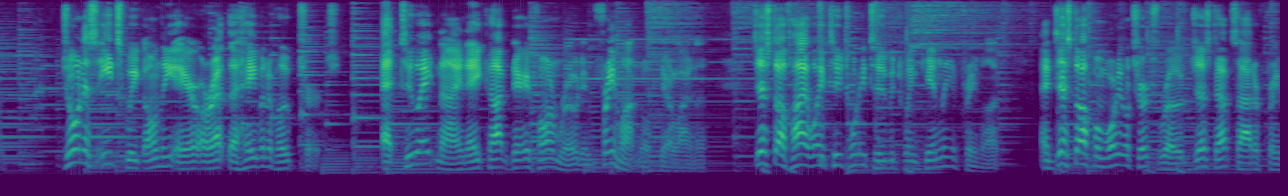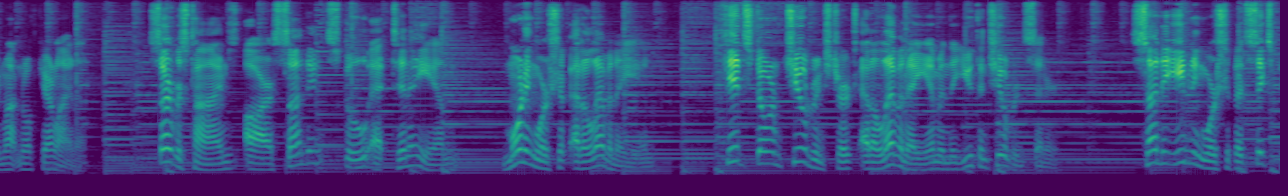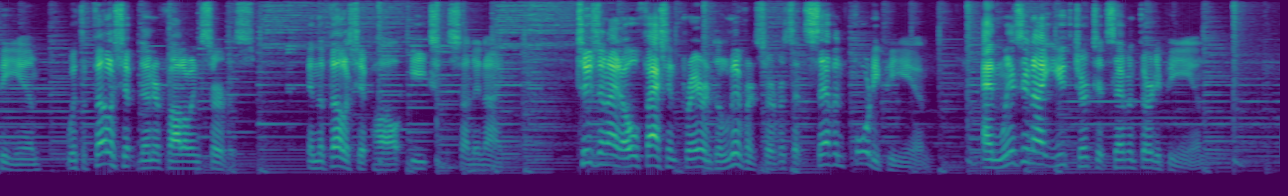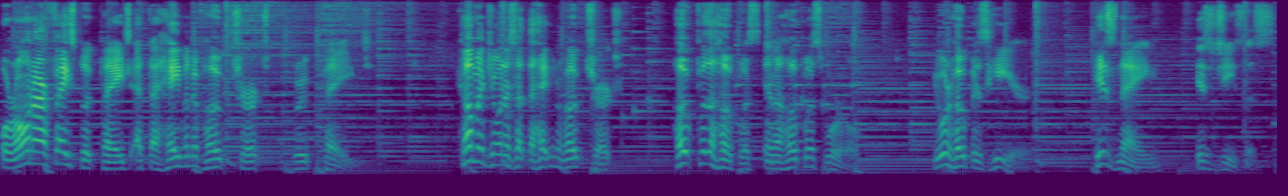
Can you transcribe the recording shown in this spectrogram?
Join us each week on the air or at the Haven of Hope Church at 289 Aycock Dairy Farm Road in Fremont, North Carolina, just off Highway 222 between Kenly and Fremont, and just off Memorial Church Road just outside of Fremont, North Carolina. Service times are Sunday school at 10 a.m., morning worship at 11 a.m., Kids Storm Children's Church at 11 a.m. in the Youth and Children's Center, Sunday evening worship at 6 p.m. with the fellowship dinner following service in the fellowship hall each Sunday night. Tuesday night old fashioned prayer and deliverance service at 7:40 p.m. and Wednesday night youth church at 7:30 p.m. or on our Facebook page at the Haven of Hope Church group page. Come and join us at the Haven of Hope Church. Hope for the hopeless in a hopeless world. Your hope is here. His name is Jesus.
